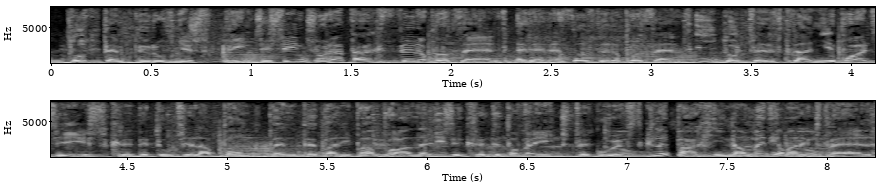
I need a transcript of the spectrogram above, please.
Dostępny również w 50 latach 0%. RRSO 0% i do czerwca nie płacisz. Kredyt udziela Bank BNP Paribas po analizie kredytowej. Szczegóły w sklepach i na MediaMarkt.pl.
